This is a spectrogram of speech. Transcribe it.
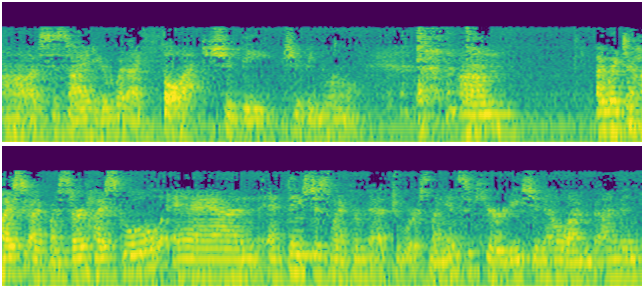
uh, of society or what I thought should be should be normal. Um, I went to high school. I started high school, and and things just went from bad to worse. My insecurities, you know, I'm I'm an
